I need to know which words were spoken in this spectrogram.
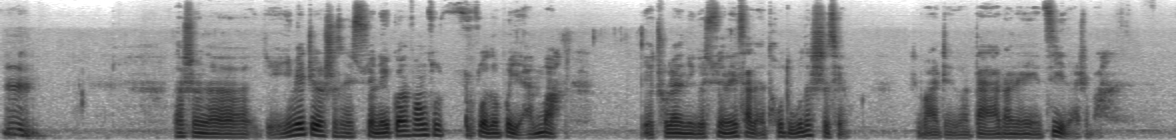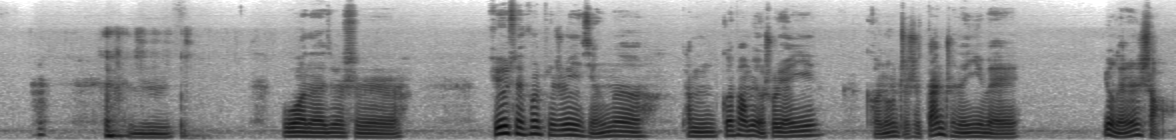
嗯，但是呢，也因为这个事情，迅雷官方做做的不严吧，也出来那个迅雷下载投毒的事情，是吧？这个大家当年也记得是吧？嗯，不过呢，就是 QQ 旋风停止运行呢，他们官方没有说原因，可能只是单纯的因为用的人少，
